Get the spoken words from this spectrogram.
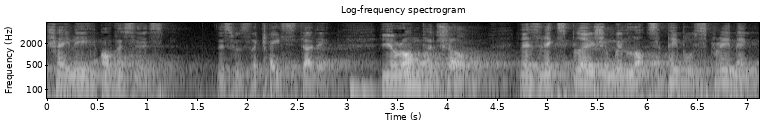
trainee officers. This was the case study. You're on patrol. There's an explosion with lots of people screaming.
